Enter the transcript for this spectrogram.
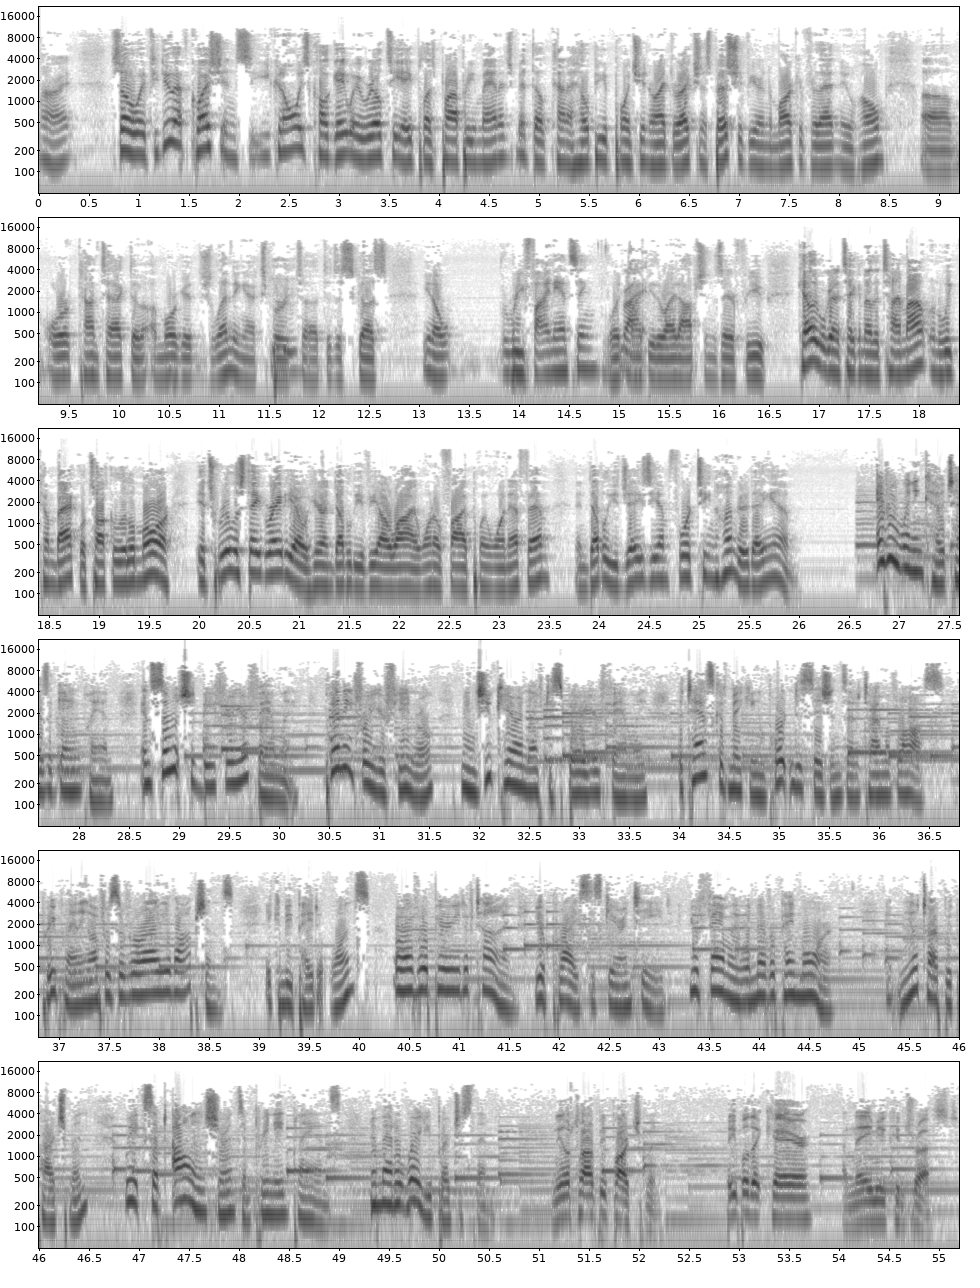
All right. So if you do have questions, you can always call Gateway Realty A Plus Property Management. They'll kind of help you, point you in the right direction, especially if you're in the market for that new home, um, or contact a, a, mortgage lending expert mm -hmm. uh, to discuss, you know, refinancing, what right. might be the right options there for you. Kelly, we're going to take another time out. When we come back, we'll talk a little more. It's Real Estate Radio here on WVRY 105.1 FM and WJZM 1400 AM. Every winning coach has a game plan, and so it should be for your family. Planning for your funeral means you care enough to spare your family the task of making important decisions at a time of loss. Pre-planning offers a variety of options. It can be paid at once or over a period of time. Your price is guaranteed. Your family will never pay more. At Neal Tarpley Parchman, we accept all insurance and pre-need plans, no matter where you purchase them. Neal Tarpley Parchman. People that care, a name you can trust.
